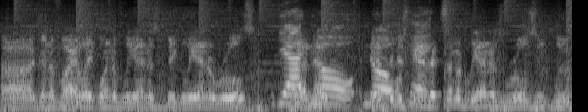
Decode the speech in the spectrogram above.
uh, gonna violate one of Leanna's big Leanna rules. Yeah, Uh, now, no, You no. have to understand okay. that some of Leanna's rules include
